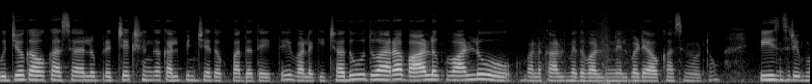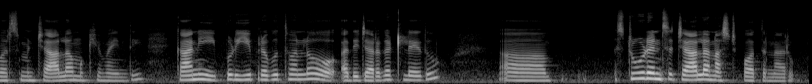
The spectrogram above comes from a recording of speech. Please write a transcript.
ఉద్యోగ అవకాశాలు ప్రత్యక్షంగా కల్పించేది ఒక పద్ధతి అయితే వాళ్ళకి చదువు ద్వారా వాళ్ళకు వాళ్ళు వాళ్ళ కాళ్ళ మీద వాళ్ళు నిలబడే అవకాశం ఇవ్వటం. ఫీజు రీంబర్స్మెంట్ చాలా ముఖ్యమైంది. కానీ ఇప్పుడు ఈ ప్రభుత్వంలో అది జరగట్లేదు. స్టూడెంట్స్ చాలా నష్టపోతున్నారు.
